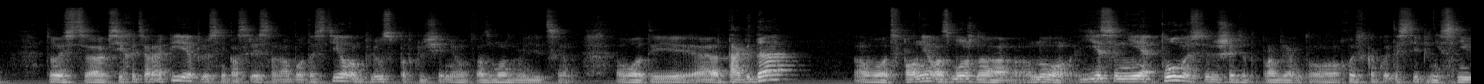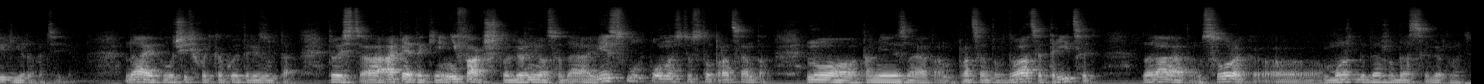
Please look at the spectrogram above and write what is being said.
То есть э, психотерапия, плюс непосредственно работа с телом, плюс подключение, вот, возможно, медицины. Вот, и э, тогда вот, вполне возможно, но если не полностью решить эту проблему, то хоть в какой-то степени снивелировать ее да, и получить хоть какой-то результат. То есть, а, опять-таки, не факт, что вернется, да, весь слух полностью 100%, но, там, я не знаю, там, процентов 20, 30, да, там, 40, э, может быть, даже удастся вернуть.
